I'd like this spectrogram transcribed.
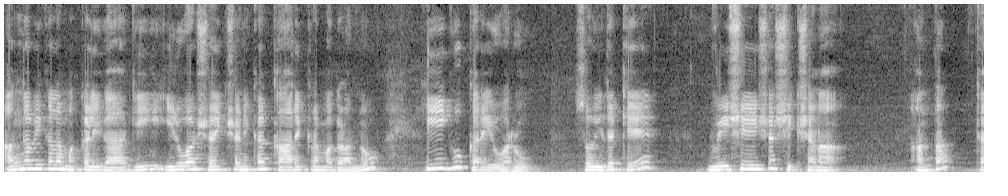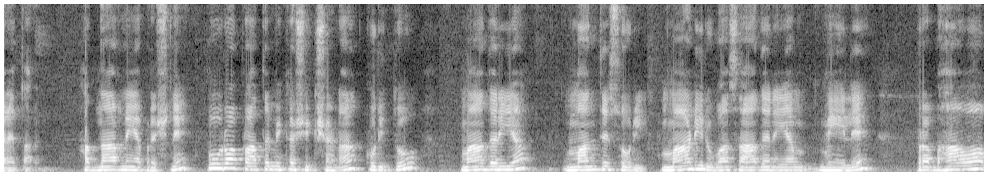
ಅಂಗವಿಕಲ ಮಕ್ಕಳಿಗಾಗಿ ಇರುವ ಶೈಕ್ಷಣಿಕ ಕಾರ್ಯಕ್ರಮಗಳನ್ನು ಹೀಗೂ ಕರೆಯುವರು. ಸೊ ಇದಕ್ಕೆ ವಿಶೇಷ ಶಿಕ್ಷಣ ಅಂತ ಕರೀತಾರೆ. ಹದಿನಾರನೆಯ ಪ್ರಶ್ನೆ. ಪೂರ್ವ ಪ್ರಾಥಮಿಕ ಶಿಕ್ಷಣ ಕುರಿತು ಮಾದರಿಯ ಮಾಂತೆಸೋರಿ ಮಾಡಿರುವ ಸಾಧನೆಯ ಮೇಲೆ ಪ್ರಭಾವ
